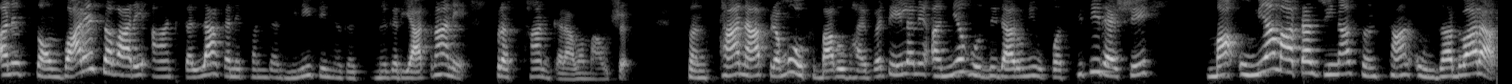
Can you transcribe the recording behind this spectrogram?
અને સોમવારે સવારે આઠ કલાક અને પંદર મિનિટે નગર નગર પ્રસ્થાન કરાવવામાં આવશે. સંસ્થાના પ્રમુખ બાબુભાઈ પટેલ અને અન્ય હોદ્દેદારોની ઉપસ્થિતિ રહેશે માં ઉમિયા માતાજીના સંસ્થાન ઊંઝા દ્વારા.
